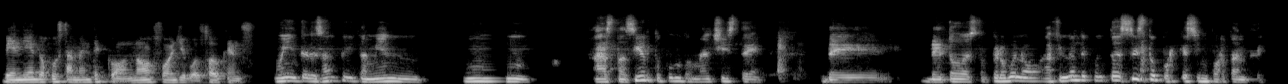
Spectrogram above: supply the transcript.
vendiendo justamente con no fungible tokens. Muy interesante y también hasta cierto punto mal chiste de, de todo esto. Pero bueno, a final de cuentas, ¿esto porque es importante?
